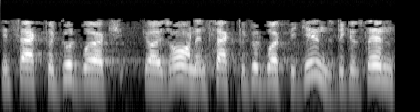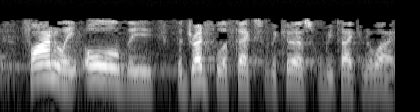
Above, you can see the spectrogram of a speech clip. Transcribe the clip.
In fact, the good work goes on. In fact, the good work begins because then finally all the, the dreadful effects of the curse will be taken away.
